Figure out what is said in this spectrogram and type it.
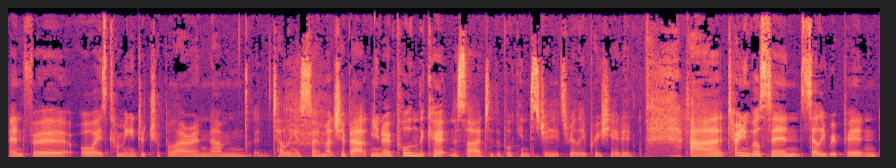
and for always coming into Triple R and um, telling us so much about you know pulling the curtain aside to the book industry. It's really appreciated. Uh, Tony Wilson, Sally Rippin.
